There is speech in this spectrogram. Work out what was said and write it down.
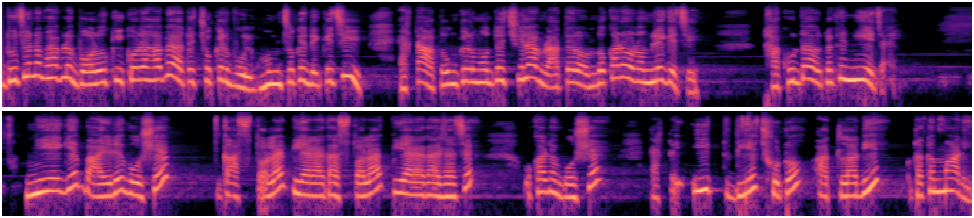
দুজনে ভাবলো, বড় কি করে হবে? এত চোখের ভুল। ঘুম চোখে দেখেছি, একটা আতঙ্কের মধ্যে ছিলাম, রাতের অন্ধকারে ওরম লেগেছে। ঠাকুরদা ওটাকে নিয়ে যায়। নিয়ে গিয়ে বাইরে বসে গাছতলায়, পেয়ারা গাছতলা পেয়ারা গাছ আছে, ওখানে বসে একটা ইট দিয়ে, ছোট আতলা দিয়ে ওটাকে মারে।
